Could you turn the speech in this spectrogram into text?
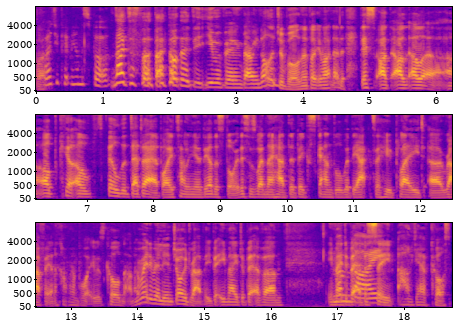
What? Why'd you put me on the spot? No, I just thought I thought that you were being very knowledgeable, and I thought you might know that. This, I'll, I'll, I'll, uh, I'll, kill- I'll fill the dead air by telling you the other story. This is when they had the big scandal with the actor who played uh, Ravi, and I can't remember what he was called now. And I really, really enjoyed Ravi, but he made a bit of um, he made a bit of a scene. Oh yeah, of course.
